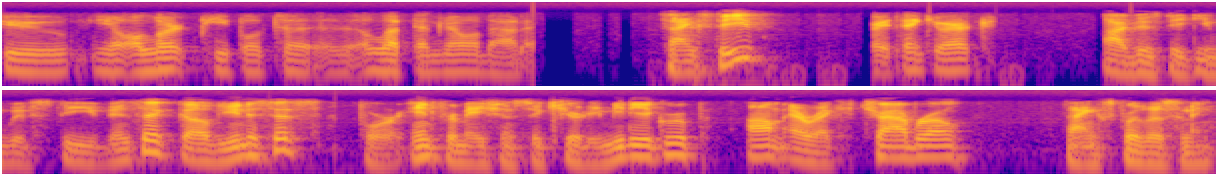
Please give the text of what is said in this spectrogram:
to you know alert people to uh, let them know about it. Thanks, Steve. Great. Thank you, Eric. I've been speaking with Steve Vinsik of Unisys for Information Security Media Group. I'm Eric Chabrow. Thanks for listening.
